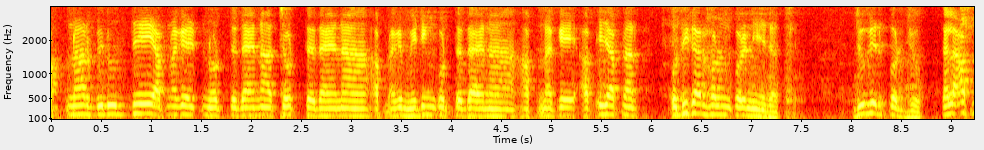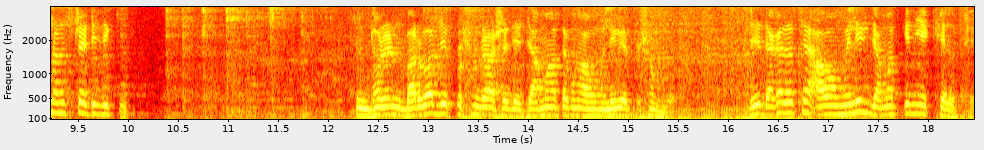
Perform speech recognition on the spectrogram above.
আপনার বিরুদ্ধে আপনাকে নড়তে দেয় না, চড়তে দেয় না, আপনাকে মিটিং করতে দেয় না, আপনাকে এই যে আপনার অধিকার হরণ করে নিয়ে যাচ্ছে, যুগের পর যুগ, তাহলে আপনার স্ট্র্যাটেজি কি? ধরেন বারবার যে প্রশ্নটা আসে যে জামাত এবং আওয়ামী লীগের প্রসঙ্গ যে দেখা যাচ্ছে আওয়ামী লীগ জামাতকে নিয়ে খেলছে।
